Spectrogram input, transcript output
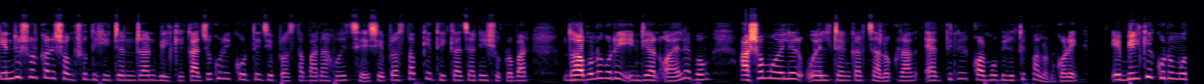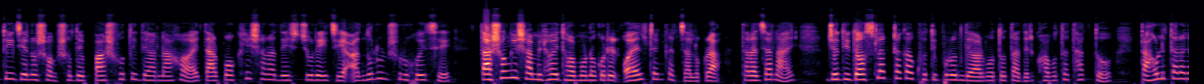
কেন্দ্রীয় সরকারের সংসদে হিট অ্যান্ড রান বিলকে কার্যকরী করতে যে প্রস্তাব আনা হয়েছে সেই প্রস্তাবকে ধিক্কার জানিয়ে শুক্রবার ধর্মনগরে ইন্ডিয়ান অয়েল এবং আসাম অয়েলের ওয়েল ট্যাঙ্কার চালকরা একদিনের কর্মবিরতি পালন করে। এ বিলকে কোনো মতেই যেন সংসদে পাশ হতে দেওয়া না হয়, তার পক্ষে সারা দেশ জুড়ে যে আন্দোলন শুরু হয়েছে, তার সঙ্গে সামিল হয় ধর্মনগরের অয়েল ট্যাঙ্কার চালকরা। তারা জানায়, যদি দশ লাখ টাকা ক্ষতিপূরণ দেওয়ার মতো তাদের ক্ষমতা থাকতো, তাহলে তারা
